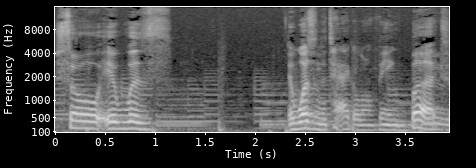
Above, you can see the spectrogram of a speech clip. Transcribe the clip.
So it was, it wasn't a tag along thing. But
